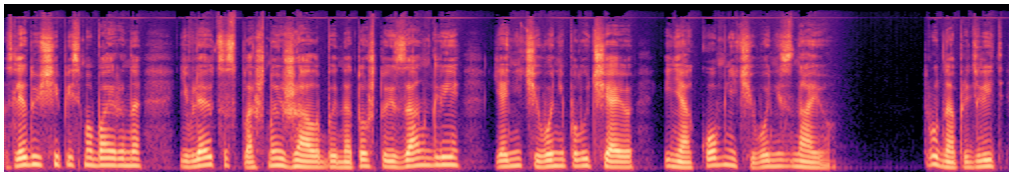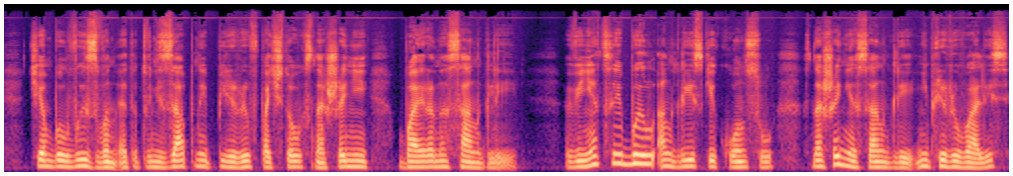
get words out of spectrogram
Следующие письма Байрона являются сплошной жалобой на то, что из Англии я ничего не получаю и ни о ком ничего не знаю. Трудно определить, чем был вызван этот внезапный перерыв почтовых сношений Байрона с Англией. В Венеции был английский консул, сношения с Англией не прерывались,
